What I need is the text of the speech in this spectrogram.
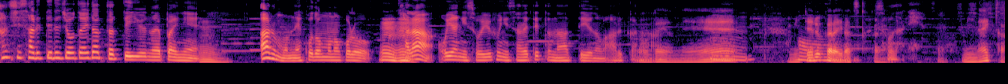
監視されてる状態だったっていうのはやっぱりね、うんあるもんね子供の頃うんうんから親にそういう風にされてたなっていうのはあるから。そうだようね、ん見てるからイラつくからそうだね。見ないか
